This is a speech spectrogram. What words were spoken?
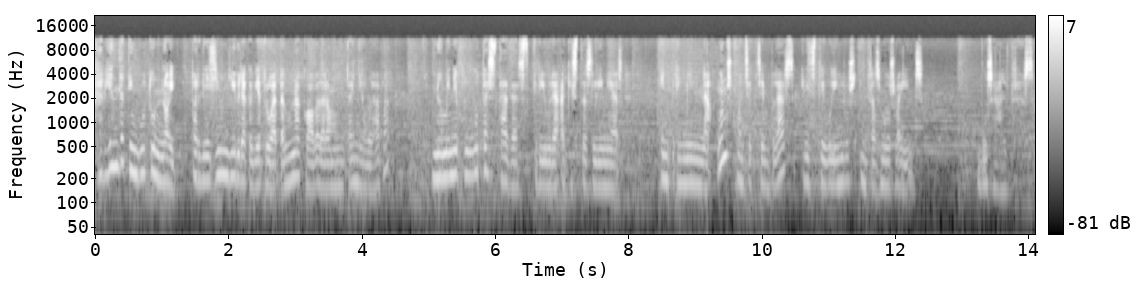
que havien detingut un noi per llegir un llibre que havia trobat en una cova de la muntanya blava, no me n'he pogut estar d'escriure aquestes línies, imprimint-ne uns quants exemplars i distribuint-los entre els meus veïns. Vosaltres.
